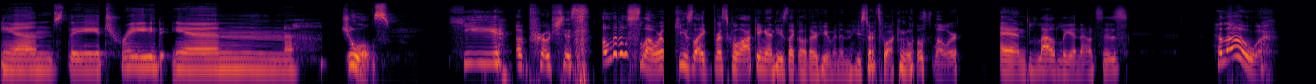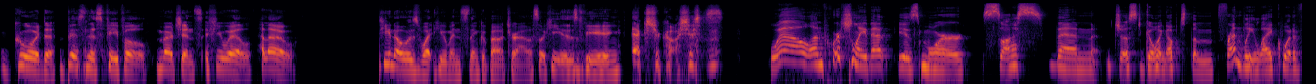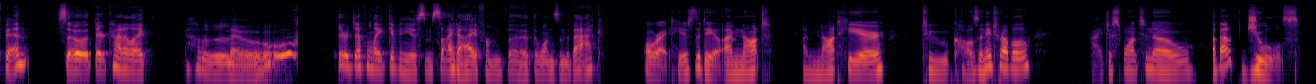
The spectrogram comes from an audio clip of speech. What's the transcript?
and they trade in jewels. He approaches a little slower. He's like brisk walking and he's like, oh, they're human. And he starts walking a little slower and loudly announces, Hello, good business people, merchants, if you will. Hello. He knows what humans think about drow, so he is being extra cautious. Well, unfortunately, that is more sus than just going up to them friendly like would have been. So they're kind of like, hello? They're definitely giving you some side eye from the, the ones in the back. All right, here's the deal. I'm not I'm not here to cause any trouble. I just want to know about jewels.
